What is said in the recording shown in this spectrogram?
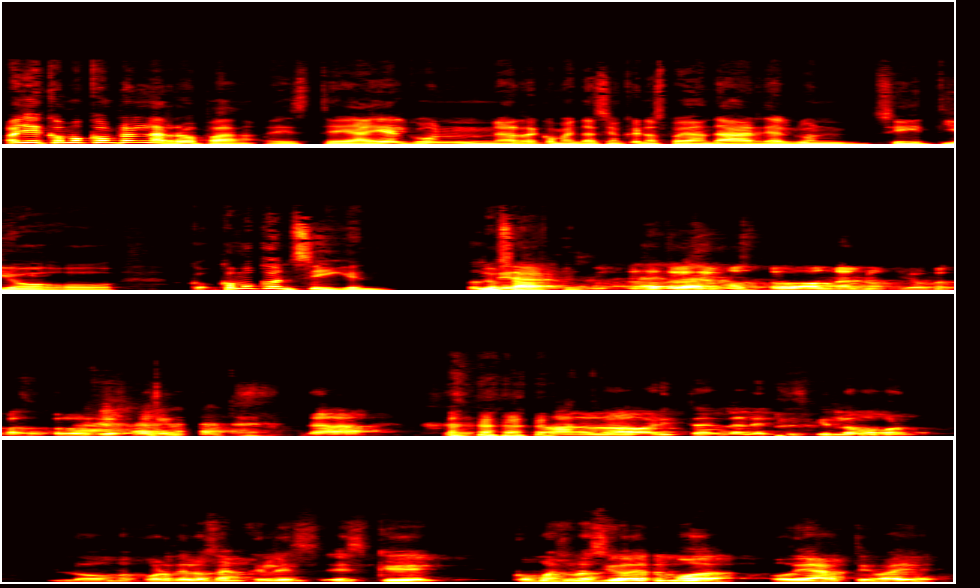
Oye, ¿cómo compran la ropa? Este, ¿hay alguna recomendación que nos puedan dar de algún sitio o cómo consiguen pues los Nosotros hacemos todo a mano. Yo me paso todos los días Nada. No, no, no. Ahorita la neta es que lo mejor, lo mejor de Los Ángeles es que como es una ciudad de moda o de arte, vaya,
